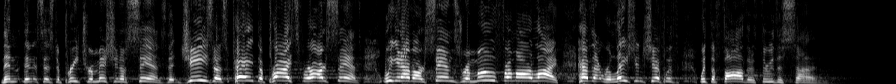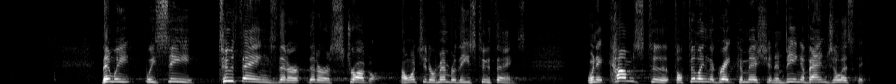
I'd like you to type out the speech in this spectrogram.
Then, then it says to preach remission of sins, that Jesus paid the price for our sins. We can have our sins removed from our life, have that relationship with, with the Father through the Son. Then we, we see two things that are, that are a struggle. I want you to remember these two things. When it comes to fulfilling the Great Commission and being evangelistic,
